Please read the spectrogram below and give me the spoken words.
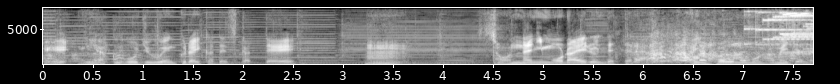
え、250円くらいかですかって？うん。そんなにもらえるんだったら、マイホームも夢じゃない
